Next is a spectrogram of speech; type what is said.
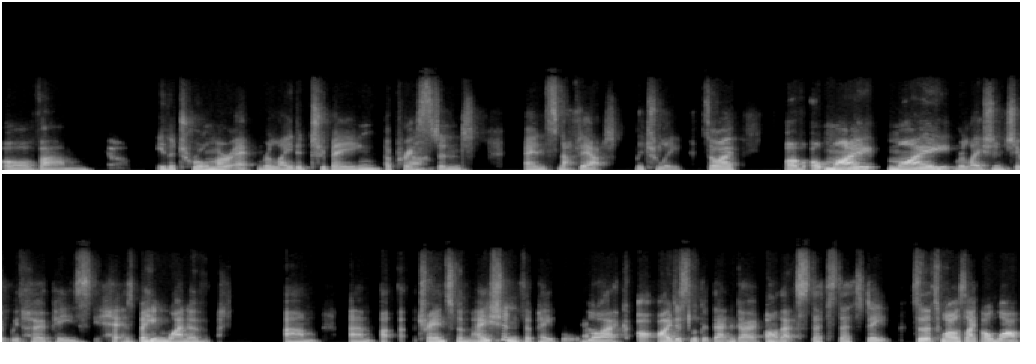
of um, either trauma at, related to being oppressed yeah. and and snuffed out, literally. So I of, of, my my relationship with herpes has been one of um, um, transformation for people. Yeah. Like I just look at that and go, oh, that's that's that's deep. So that's why I was like, oh wow,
